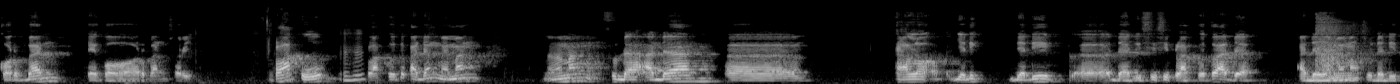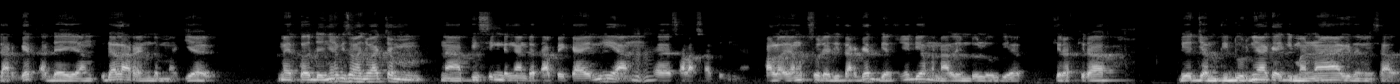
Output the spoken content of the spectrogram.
korban, eh korban, sorry, pelaku, Mhm. pelaku itu kadang memang, memang sudah ada eh, kalau jadi jadi eh, dari sisi pelaku itu ada ada yang memang sudah ditarget, ada yang udahlah random aja. Metodenya bisa macam-macam. Nah, phishing dengan data APK ini yang eh, salah satunya. Kalau yang sudah ditarget biasanya dia mengenalin dulu dia kira-kira dia jam tidurnya kayak gimana gitu misal.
